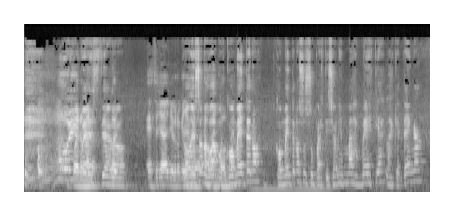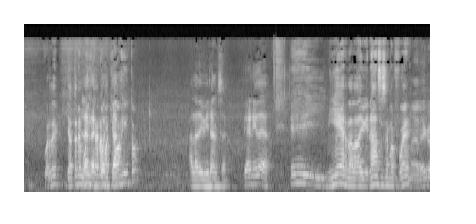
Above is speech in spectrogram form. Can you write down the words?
Muy Bueno, mano, bestia, con- bro. Este ya yo creo que Con eso nos vamos. Coméntenos, coméntenos sus supersticiones más bestias, las que tengan. Recuerden, ya tenemos La Instagram aquí abajito. A la adivinanza. ¿Tienen idea? ¡Ey! Mierda, la adivinanza se me fue. Marico.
